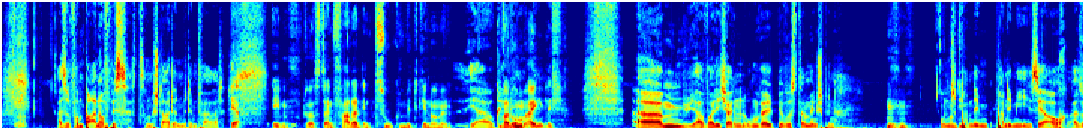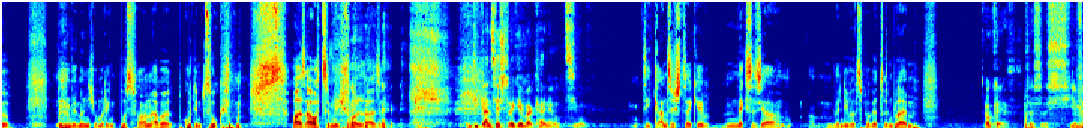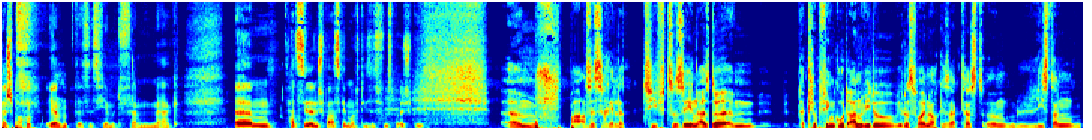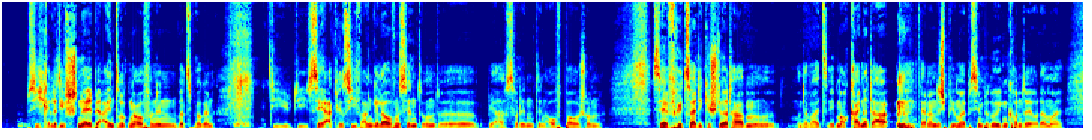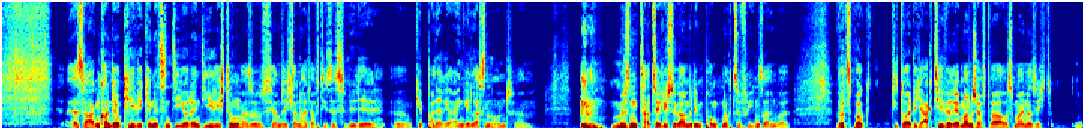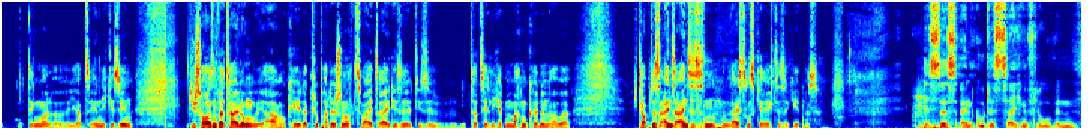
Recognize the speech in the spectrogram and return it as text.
Also vom Bahnhof bis zum Stadion mit dem Fahrrad. Ja, eben. Du hast dein Fahrrad im Zug mitgenommen. Ja, okay. Warum eigentlich? Ähm, ja, weil ich ein umweltbewusster Mensch bin. Mhm. Und, Und Pandem Pandemie ist ja auch, also will man nicht unbedingt Bus fahren, aber gut im Zug war es auch ziemlich voll. Also. Die ganze Strecke war keine Option. Die ganze Strecke nächstes Jahr, wenn die Würzburger drin bleiben. Okay, das ist hiermit, Versprochen. Ja, mhm. das ist hiermit vermerkt. Ähm, Hat es dir denn Spaß gemacht, dieses Fußballspiel? Ähm, Spaß ist relativ zu sehen. Also ähm, der Club fing gut an, wie du wie du es vorhin auch gesagt hast, ähm, ließ dann sich relativ schnell beeindrucken auch von den Würzburgern, die die sehr aggressiv angelaufen sind und äh, ja so den den Aufbau schon sehr frühzeitig gestört haben. Und da war jetzt eben auch keiner da, der dann das Spiel mal ein bisschen beruhigen konnte oder mal sagen konnte, okay, wir gehen jetzt in die oder in die Richtung. Also sie haben sich dann halt auf dieses wilde äh, Geballere eingelassen und ähm, müssen tatsächlich sogar mit dem Punkt noch zufrieden sein, weil Würzburg die deutlich aktivere Mannschaft war aus meiner Sicht. Ich denke mal, ihr habt es ähnlich gesehen. Die Chancenverteilung, ja, okay, der Club hatte schon noch zwei, drei, diese, diese tatsächlich hätten machen können, aber ich glaube, das 1-1 ist ein leistungsgerechtes Ergebnis. Ist das ein gutes Zeichen, Flo, wenn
